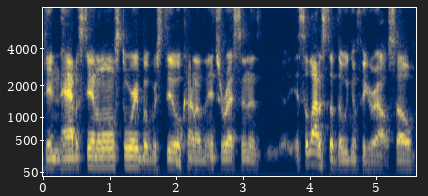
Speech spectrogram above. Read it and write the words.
didn't have a standalone story, but we're still kind of interested? It's a lot of stuff that we can figure out. So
